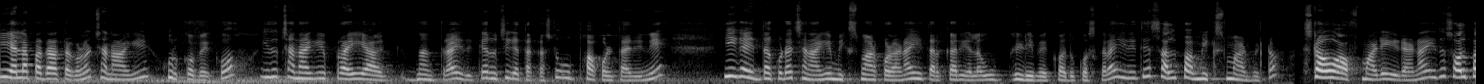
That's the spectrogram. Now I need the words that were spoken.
ಈ ಎಲ್ಲ ಪದಾರ್ಥಗಳು ಚೆನ್ನಾಗಿ ಹುರ್ಕೋಬೇಕು. ಇದು ಚೆನ್ನಾಗಿ ಫ್ರೈ ಆದ ನಂತರ ಇದಕ್ಕೆ ರುಚಿಗೆ ತಕ್ಕಷ್ಟು ಉಪ್ಪು ಹಾಕ್ಕೊಳ್ತಾ ಇದ್ದೀನಿ. ಈಗ ಇದನ್ನ ಕೂಡ ಚೆನ್ನಾಗಿ ಮಿಕ್ಸ್ ಮಾಡ್ಕೊಳ್ಳೋಣ. ಈ ತರಕಾರಿ ಎಲ್ಲ ಉಪ್ಪು ಹಿಡಿಬೇಕು ಅದಕ್ಕೋಸ್ಕರ. ಈ ರೀತಿ ಸ್ವಲ್ಪ ಮಿಕ್ಸ್ ಮಾಡಿಬಿಟ್ಟು ಸ್ಟವ್ ಆಫ್ ಮಾಡಿ ಇಡೋಣ. ಇದು ಸ್ವಲ್ಪ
